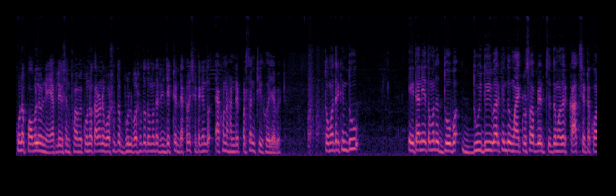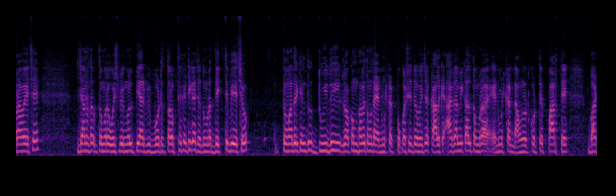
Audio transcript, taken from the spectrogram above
কোনো প্রবলেম নেই অ্যাপ্লিকেশন ফর্মে কোনো কারণে বশত, ভুলবশত তোমাদের রিজেক্টেড দেখাবে সেটা কিন্তু এখন হান্ড্রেড পার্সেন্ট ঠিক হয়ে যাবে। তোমাদের কিন্তু এটা নিয়ে তোমাদের দুই, দুইবার কিন্তু মাইক্রোসফটের যে তোমাদের কাজ, সেটা করা হয়েছে। জানো তোমরা ওয়েস্ট বেঙ্গল পিআরপি বোর্ডের তরফ থেকে, ঠিক আছে? তোমরা দেখতে পেয়েছ। তোমাদের কিন্তু দুই দুই রকমভাবে তোমাদের অ্যাডমিট কার্ড প্রকাশিত হয়েছে। কালকে আগামীকাল তোমরা অ্যাডমিট কার্ড ডাউনলোড করতে পারতে বাট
